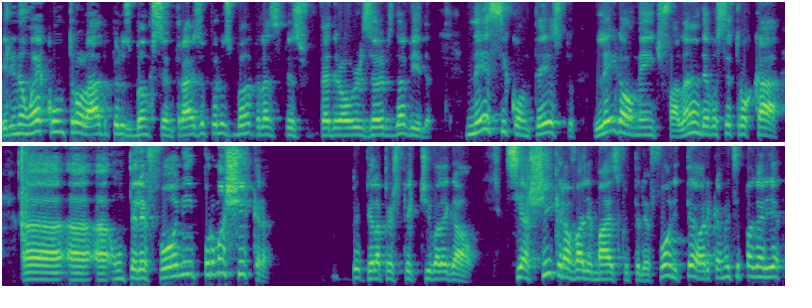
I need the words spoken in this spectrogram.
ele não é controlado pelos bancos centrais ou pelos pelas Federal Reserves da vida. Nesse contexto, legalmente falando, é você trocar uh, uh, uh, um telefone por uma xícara, pela perspectiva legal. Se a xícara vale mais que o telefone, teoricamente você pagaria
